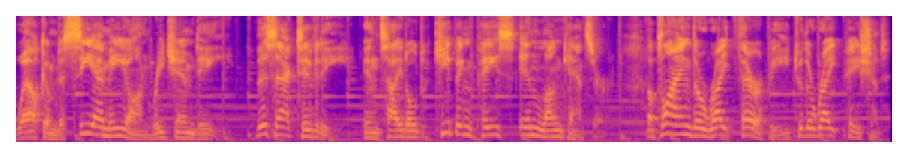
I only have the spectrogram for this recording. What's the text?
Welcome to CME on ReachMD. This activity, entitled Keeping Pace in Lung Cancer, applying the right therapy to the right patient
